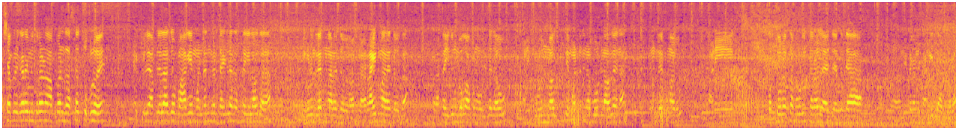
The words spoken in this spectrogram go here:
अशा प्रकारे मित्रांनो आपण रस्ता चुकलो आहे ॲक्च्युली आपल्याला जो मागे मंडणगड साईडला रस्ता गेला होता ना इकडून लेफ्ट मारायचा होता आपला राईट मारायचा होता. तर आता इकडून बघू आपण उलटं जाऊ आणि पुढून मग ते मंडणगड बोर्ड लावलं आहे ना इकडून लेफ्ट मारू. आणि फक्त रस्ता बोर्डून सरळ जायचं आहे असं त्या मित्रांनी मित्राने सांगितलं आपल्याला.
